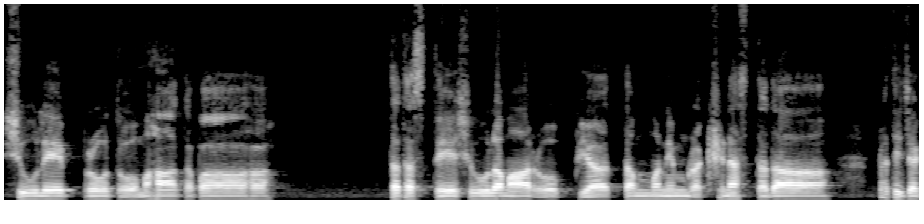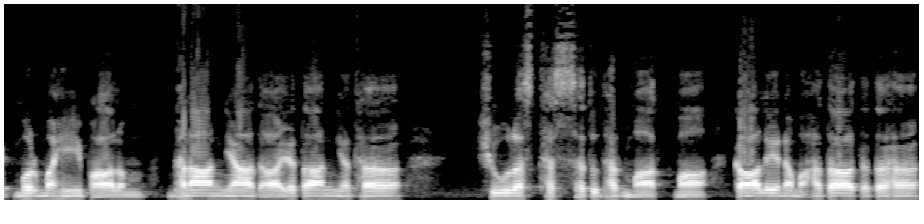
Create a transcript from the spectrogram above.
शूले प्रोतो महातपाः। ततस्ते शूलमारोप्य तम् मुनिम् रक्षिणस्तदा प्रतिजग्मुर्महीपालम् धनान्यादायतान्यथ। शूलस्थः स तु धर्मात्मा कालेन महता ततः।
